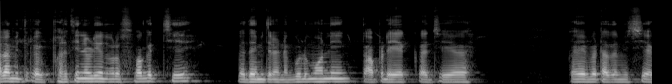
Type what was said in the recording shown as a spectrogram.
હાલો મિત્રો ભરતી વીડિયો તમારું સ્વાગત છે. બધા મિત્રોને ગુડ મોર્નિંગ તો આપણે એક જે કહે બેટા તમે છે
